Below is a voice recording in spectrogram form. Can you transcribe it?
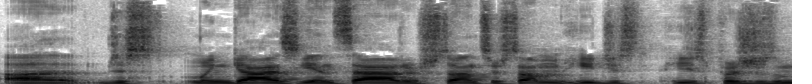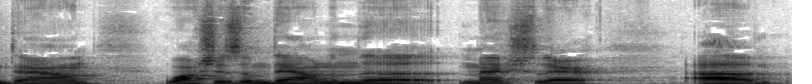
Uh, just when guys get inside or stunts or something, he just he just pushes them down, washes them down in the mesh there. Um,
